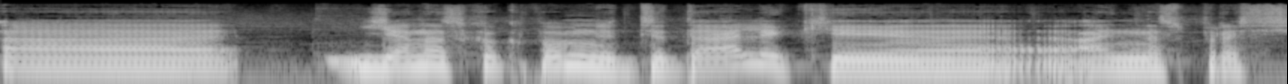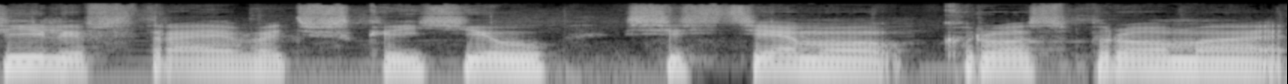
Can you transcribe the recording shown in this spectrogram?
А, я, насколько помню, дедалики, э, они нас просили встраивать в Skyhill систему кросс-промо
